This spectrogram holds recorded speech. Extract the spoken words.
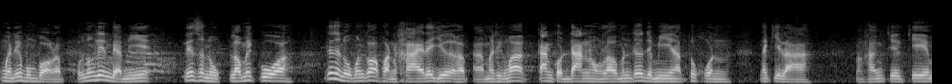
เหมือนที่ผมบอกครับ ผมต้องเล่นแบบนี้ เล่นสนุก เราไม่กลัว เล่นสนุกมันก็ผ่อนคลายได้เยอะครับอ่าหมายถึงว่าการกดดันของเรา มันก็จะมีครับทุกคนนักกีฬา บางครั้งเจอเกม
